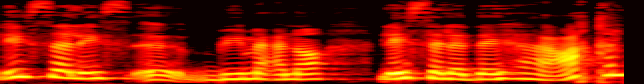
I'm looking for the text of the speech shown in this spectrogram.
ليس ليس آه، بمعنى ليس لديها عقل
